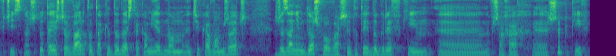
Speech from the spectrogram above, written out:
wcisnąć. Tutaj jeszcze warto tak dodać taką jedną ciekawą rzecz, że zanim doszło właśnie do tej dogrywki e, w szachach e, szybkich,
